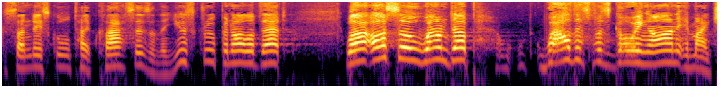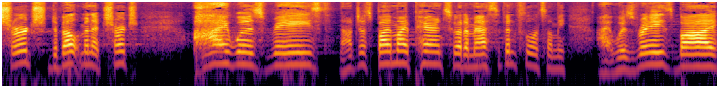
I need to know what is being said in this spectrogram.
Sunday school type classes and the youth group and all of that. Well, I also wound up, while this was going on in my church, development at church, I was raised not just by my parents who had a massive influence on me, I was raised by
